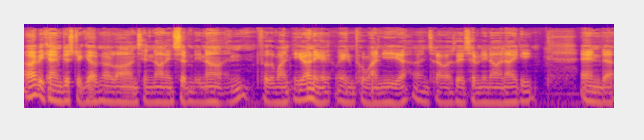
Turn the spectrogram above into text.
I became district governor of Lions in 1979 for the one. You only in for one year, and so I was there 79, 80, and uh,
